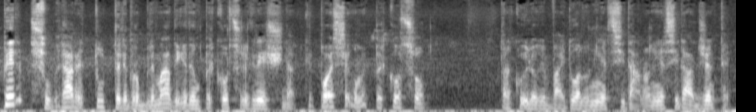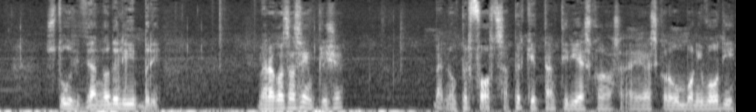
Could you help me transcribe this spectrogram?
per superare tutte le problematiche di un percorso di crescita, che può essere come il percorso tranquillo che vai tu all'università, all'università la gente studi, ti danno dei libri, ma è una cosa semplice? Beh, non per forza, perché tanti riescono, escono con buoni voti,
